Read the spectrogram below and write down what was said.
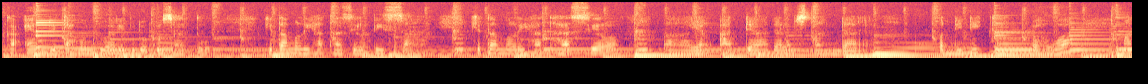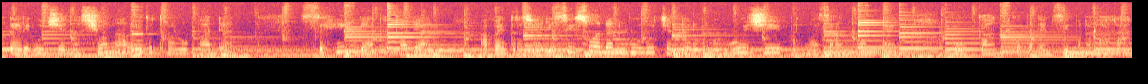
AKM di tahun 2021. Kita melihat hasil PISA, kita melihat hasil uh, yang ada dalam standar pendidikan bahwa materi ujian nasional itu terlalu padat sehingga terkadang apa yang terjadi siswa dan guru cenderung menguji penguasaan konten bukan kompetensi penalaran.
